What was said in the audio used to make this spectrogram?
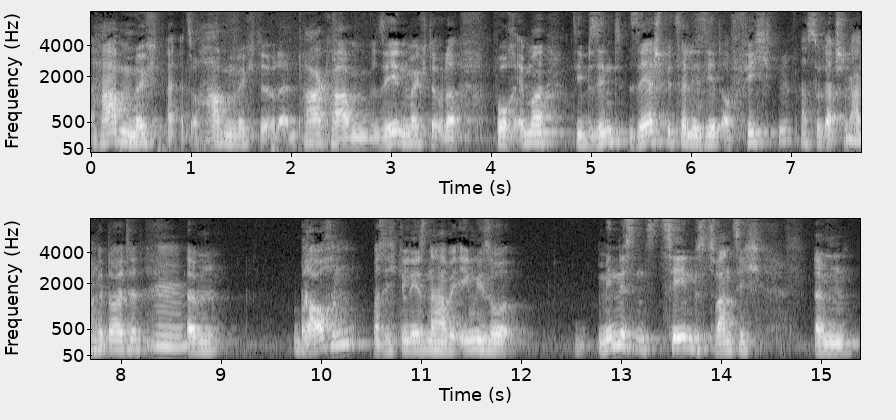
haben möchte, also haben möchte oder im Park haben, sehen möchte oder wo auch immer, die sind sehr spezialisiert auf Fichten, hast du gerade schon angedeutet, ähm, brauchen, was ich gelesen habe, irgendwie so mindestens 10 bis 20 ähm,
